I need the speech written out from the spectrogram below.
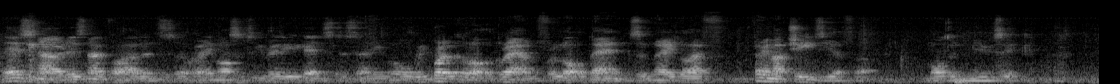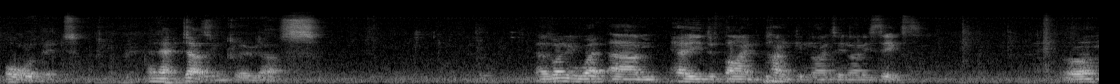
There's no, there's no violence or animosity really against us anymore. We broke a lot of ground for a lot of bands and made life very much easier for modern music. All of it. And that does include us. I was wondering what, um, how you defined punk in 1996. Oh,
